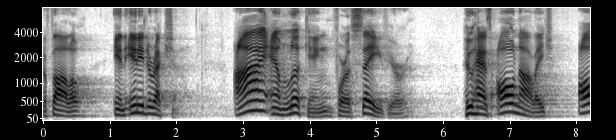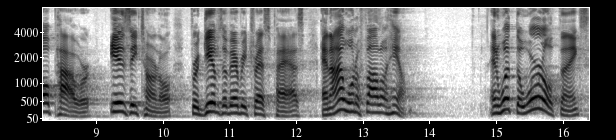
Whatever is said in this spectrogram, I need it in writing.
to follow in any direction. I am looking for a Savior who has all knowledge, all power, is eternal, forgives of every trespass, and I want to follow him. And what the world thinks,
